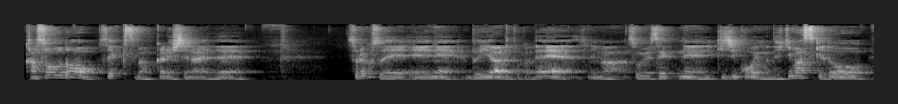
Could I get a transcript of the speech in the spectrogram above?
仮想のセックスばっかりしてないでそれこそ、えー、ね、VR とかで今そういうせ、ね、疑似行為もできますけど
